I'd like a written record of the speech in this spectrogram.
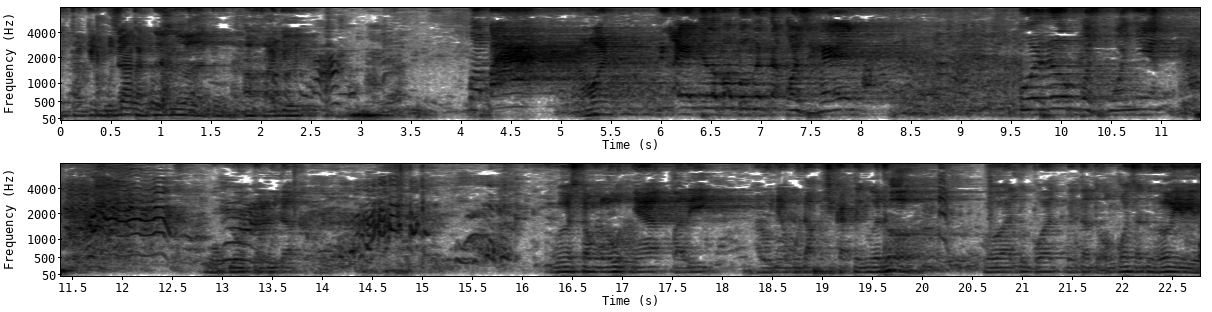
Eta ge budak kan geul atuh. Ah kajut. bapak Naon? Ning aya jelema banget head. Beureum pos monyet. Goblok budak. Geus tong ngeluhnya balik harunya budak masih katengeun heuh. Oh atuh pot bentar tuh ongkos atuh heuh ye.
